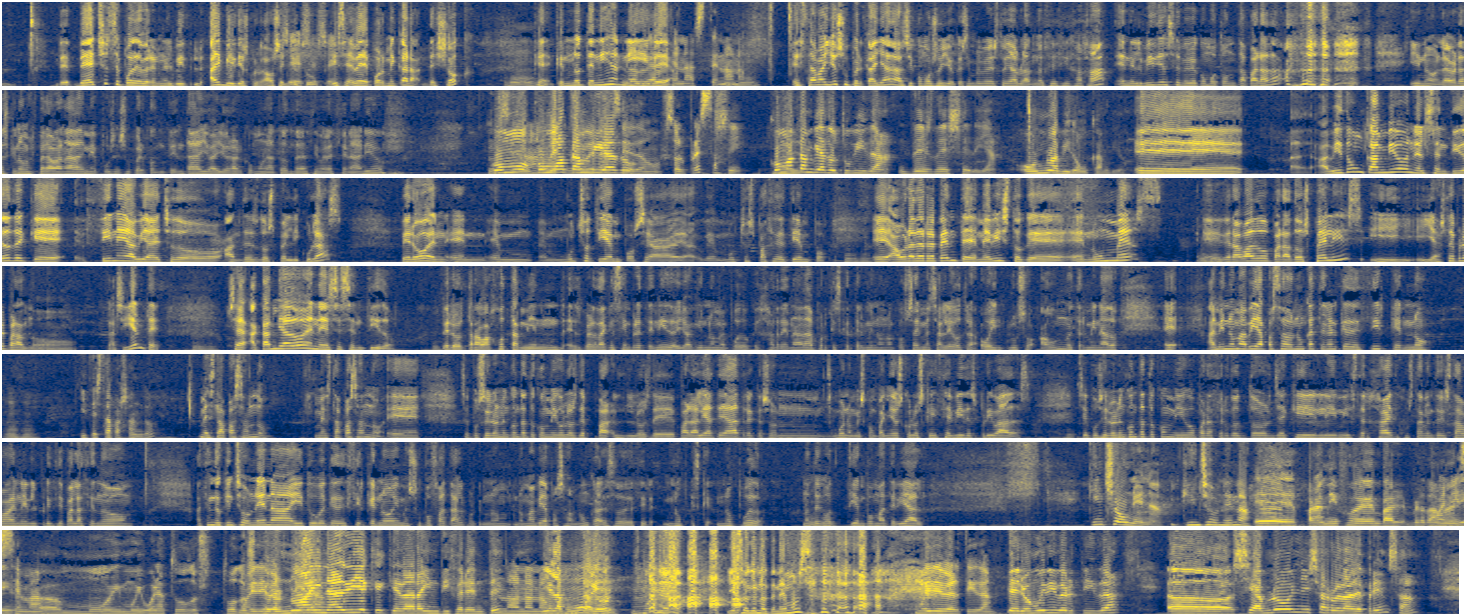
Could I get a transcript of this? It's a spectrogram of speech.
de, de hecho se puede ver en el vídeo, hay vídeos colgados en Sí, YouTube sí, sí. y se ve por mi cara de shock que, que no tenía No ni idea. reaccionaste, no, no. Estaba yo súper callada, así como soy yo, que siempre me estoy hablando, jiji, jaja. En el vídeo se me ve como tonta parada. y no, la verdad es que no me esperaba nada y me puse súper contenta. Yo a llorar como una tonta encima del escenario. ¿Cómo, no, cómo hubiera- ha cambiado? sido sorpresa. Sí. ¿Cómo ha cambiado tu vida desde ese día? ¿O no ha habido un cambio? Eh, ha habido un cambio en el sentido de que cine había hecho antes dos películas, pero en, en, en- en mucho tiempo, o sea, en mucho espacio de tiempo. Eh, ahora de repente me he visto que en un mes he grabado para dos pelis y, y ya estoy preparando la siguiente. O sea, ha cambiado en ese sentido. Pero trabajo también es verdad que siempre he tenido. Yo aquí no me puedo quejar de nada porque es que termino una cosa y me sale otra. O incluso aún no he terminado. Eh, a mí no me había pasado nunca tener que decir que no. ¿Y te está pasando? Me está pasando. Me está pasando. Eh, se pusieron en contacto conmigo los de, los de Paralia Teatre, que son, bueno, mis compañeros con los que hice vides privadas. Se pusieron en contacto conmigo para hacer Doctor Jekyll y Mr. Hyde. Justamente yo estaba en el principal haciendo haciendo Quincho Nena y tuve que decir que no y me supo fatal porque no, no me había pasado nunca eso de decir, no, es que no puedo, no tengo tiempo material. Quincho Nena. Quincho Nena. Eh, para mí fue, ¿verdad? Buenísima. Eh, muy, muy buena, todos, todos. Muy pero no hay nadie que quedara indiferente. No, no, no. Ni el apuntador. Muy, muy, y eso que no tenemos. muy divertida. pero muy divertida. Eh, se habló en esa rueda de prensa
